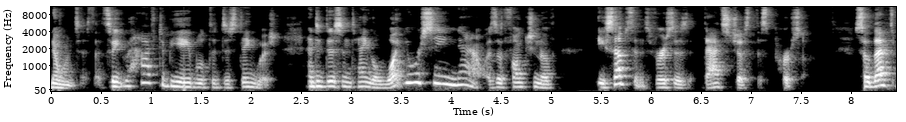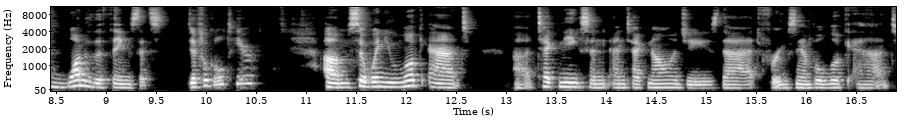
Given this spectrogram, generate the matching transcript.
No one says that. So you have to be able to distinguish and to disentangle what you are seeing now as a function of a substance versus that's just this person so that's one of the things that's difficult here um, so when you look at uh, techniques and, and, technologies that, for example, look at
